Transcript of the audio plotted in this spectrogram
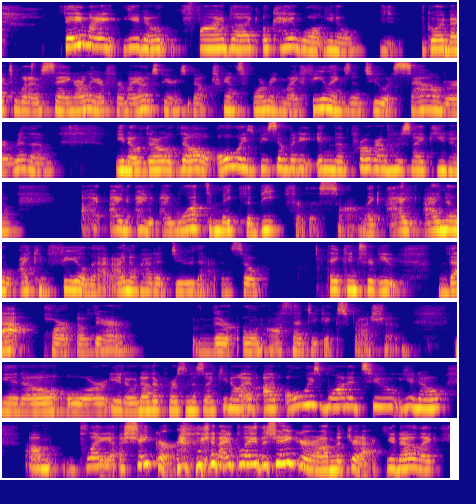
they might, you know, find like, okay, well, you know, going back to what I was saying earlier for my own experience about transforming my feelings into a sound or a rhythm, you know, there'll there'll always be somebody in the program who's like, you know, I, I, I want to make the beat for this song. Like I, I know I can feel that. I know how to do that. And so they contribute that part of their their own authentic expression you know? Or you know another person is like you know i've, I've always wanted to you know um, play a shaker. Can i play the shaker on the track? You know like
